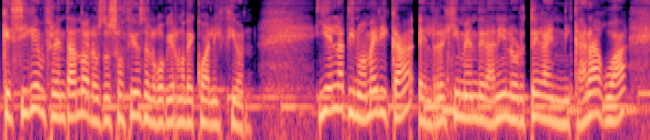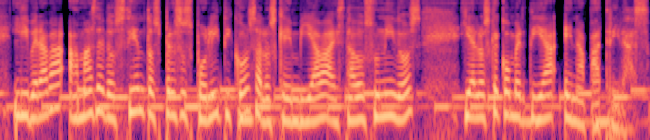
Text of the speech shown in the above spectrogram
que sigue enfrentando a los dos socios del gobierno de coalición. Y en Latinoamérica, el régimen de Daniel Ortega en Nicaragua liberaba a más de 200 presos políticos a los que enviaba a Estados Unidos y a los que convertía en apátridas.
